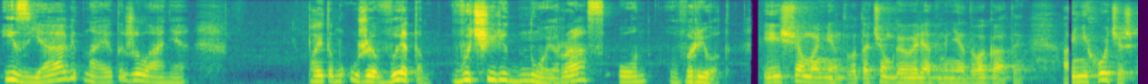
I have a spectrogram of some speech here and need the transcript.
изъявит на это желание. Поэтому уже в этом, в очередной раз он врет. И еще момент, вот о чем говорят мне адвокаты. А ты не хочешь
